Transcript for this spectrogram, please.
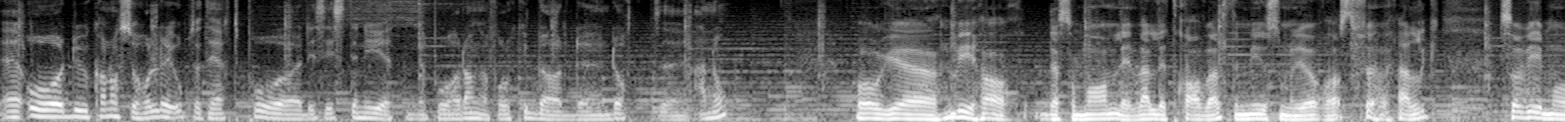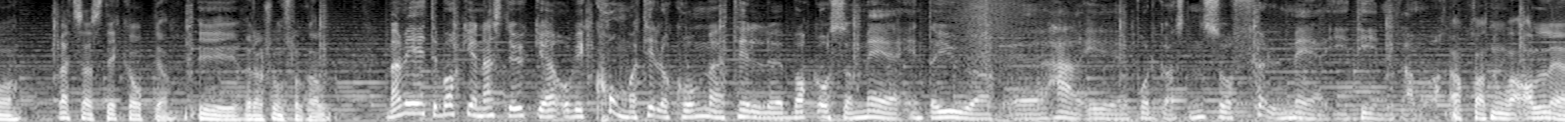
Eh, Og du kan også holde deg oppdatert på de siste nyhetene på hardangerfolkeblad.no. Og eh, vi har det som vanlig veldig travelt. Det er mye som må gjøres før helg, så vi må rett og slett stikke opp igjen i redaksjonslokalet. Men vi er tilbake igjen neste uke, og vi kommer til å komme tilbake også med intervjuer eh, her i podkasten, så følg med i tiden fremover. Akkurat nå er alle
